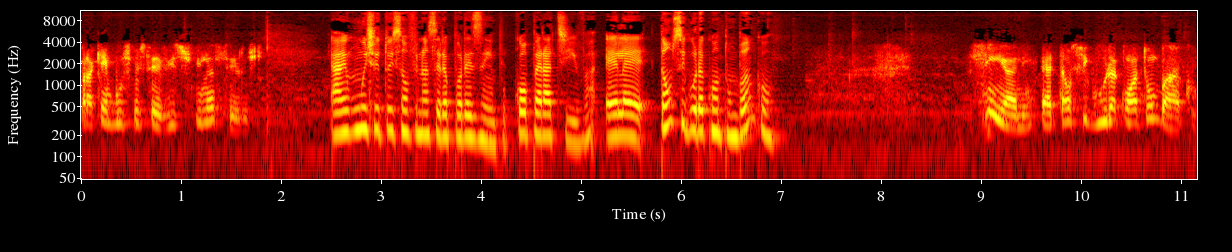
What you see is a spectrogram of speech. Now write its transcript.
para quem busca os serviços financeiros. Uma instituição financeira, por exemplo, cooperativa, ela é tão segura quanto um banco? Sim, Anne, é tão segura quanto um banco.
